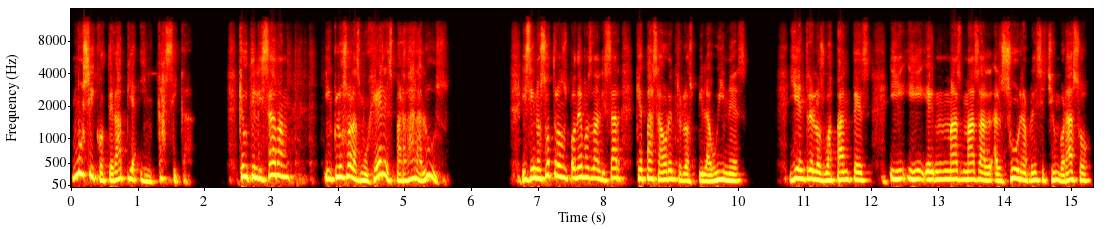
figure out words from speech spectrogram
musicoterapia incásica, que utilizaban incluso las mujeres para dar a luz. Y si nosotros nos ponemos a analizar qué pasa ahora entre los pilagüines y entre los guapantes y, eh, más, más al, al, sur, la provincia de Chimborazo,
